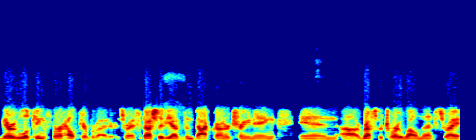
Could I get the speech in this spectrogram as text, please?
they're looking for healthcare providers, right? Especially if you have mm-hmm. some background or training in uh, respiratory wellness, right?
